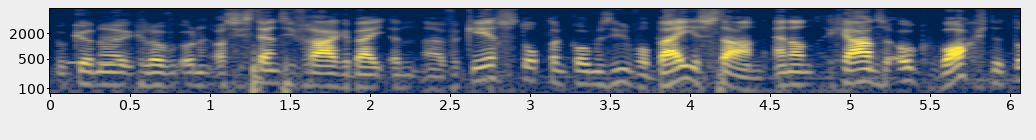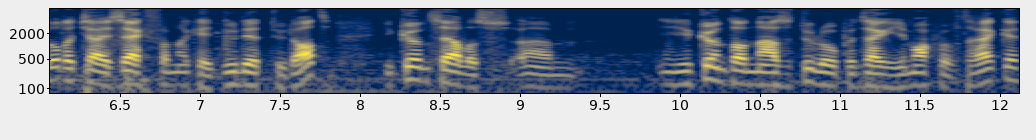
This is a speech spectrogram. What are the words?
we kunnen geloof ik ook een assistentie vragen bij een uh, verkeersstop. Dan komen ze in ieder geval bij je staan. En dan gaan ze ook wachten totdat jij zegt van oké doe dit doe dat. Je kunt zelfs um, je kunt dan naar ze toe lopen en zeggen je mag wel vertrekken.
